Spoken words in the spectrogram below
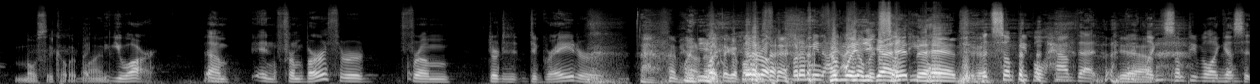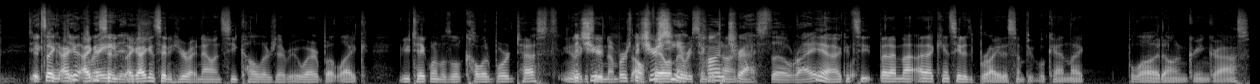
mostly colorblind. You are, um, and from birth or from or de- degrade or I mean, I you- don't think no, no, no. But I mean, I, From I when know, you got some hit in the people, head. But some people have that. Yeah. Like some people, I guess it. it it's like I, can- I can sit like I can sit in here right now and see colors everywhere, but like if you take one of those little color board tests, you know, you see the numbers. but I'll you're fail them seeing every single time. contrast, though, right? Yeah, I can see, but I'm not. I can't see it as bright as some people can, like blood on green grass.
